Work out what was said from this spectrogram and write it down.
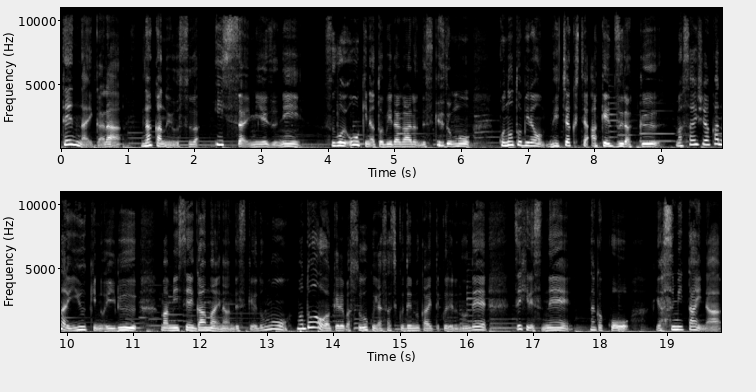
店内から中の様子は一切見えずにすごい大きな扉があるんですけれどもこの扉をめちゃくちゃ開けづらく、まあ、最初はかなり勇気のいる、まあ、店構えなんですけれども、まあ、ドアを開ければすごく優しく出迎えてくれるので是非ですねなんかこう休みたいな、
